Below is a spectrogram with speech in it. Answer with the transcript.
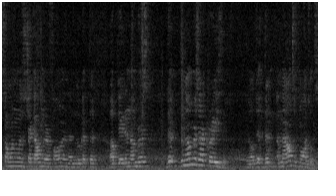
someone wants to check out on their phone and then look at the updated numbers, the, the numbers are crazy. You know, the, the amount of modules,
